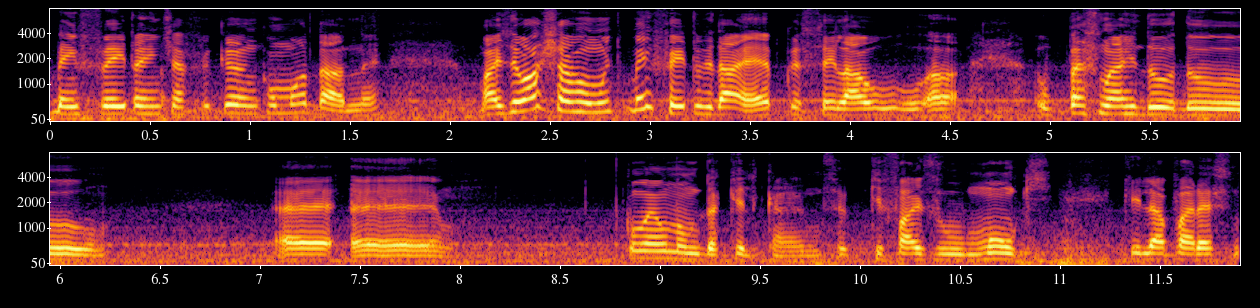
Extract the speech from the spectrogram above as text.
bem feita a gente já fica incomodado, né? Mas eu achava muito bem feito da época, sei lá, o, a- o personagem do. do é, é, como é o nome daquele cara? Não sei, que faz o Monk, que ele aparece.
